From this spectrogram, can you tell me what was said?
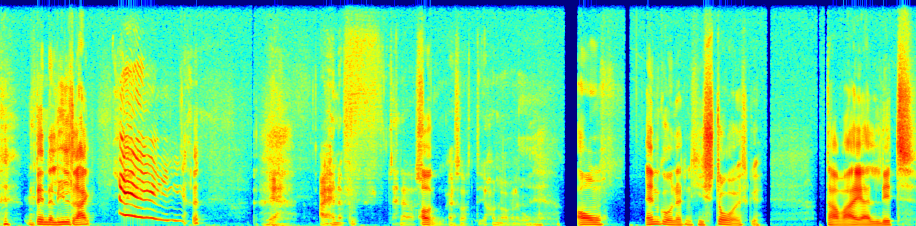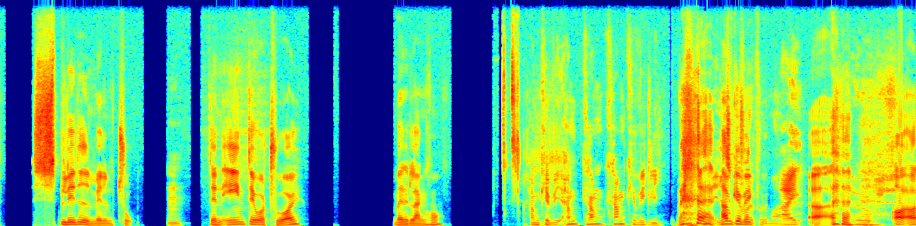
Den der lille dreng. Yay! ja, ej, han er, han er så Og- god. Altså, det, hold op, han er god. Og angående den historiske, der var jeg lidt splittet mellem to. Mm. Den ene, det var Troy, med det lange hår. Ham kan vi, ham, ham, ham kan vi ikke lide. Ham kan vi ikke. Polamalu. Ej, øh, og, og,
